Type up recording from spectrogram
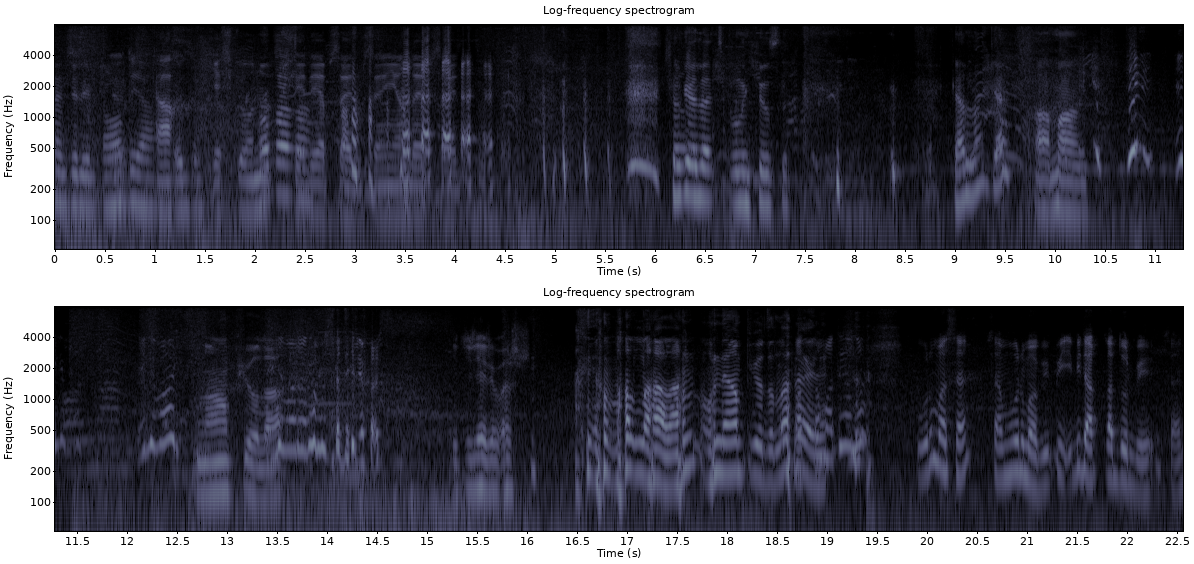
eğlenceliyim. Ne oldu ya? Ah keşke onu Baba. şeyde yapsaydım senin yanında yapsaydım. Çok eğlenceli bunun Q'su. gel lan gel. Aman. Deli. Deli var. Deli var. ne yapıyor la? Deli var aramızda deli var. Geceleri var. Vallahi lan o ne yapıyordu lan öyle? Patlamadı ya lan. Vurma sen. Sen vurma. Bir, bir, bir dakika dur bir. Sen.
